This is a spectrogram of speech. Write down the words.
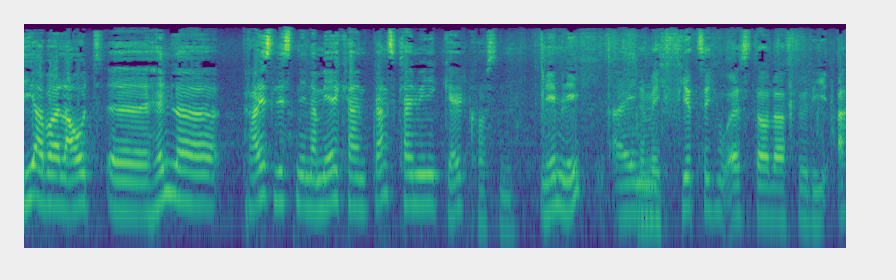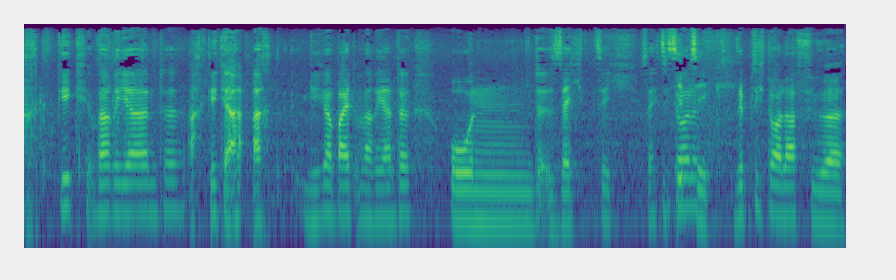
die aber laut äh, Händlerpreislisten in Amerika ein ganz klein wenig Geld kosten. Nämlich ein Nämlich 40 US-Dollar für die 8 Gig Variante, 8 Gig, ja, 8 Gigabyte Variante und 60, 60 Dollar? 70. 70 Dollar für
